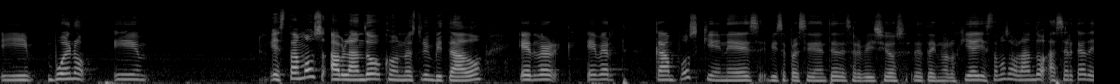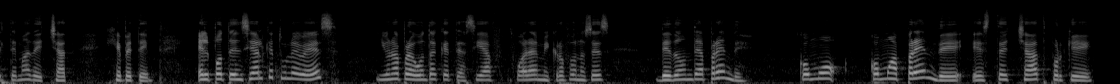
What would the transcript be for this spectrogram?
Y bueno, y estamos hablando con nuestro invitado, Edward, Ebert Campos, quien es vicepresidente de Servicios de Tecnología, y estamos hablando acerca del tema de chat GPT. El potencial que tú le ves, y una pregunta que te hacía fuera de micrófonos es, de dónde aprende, cómo, cómo aprende este chat, porque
